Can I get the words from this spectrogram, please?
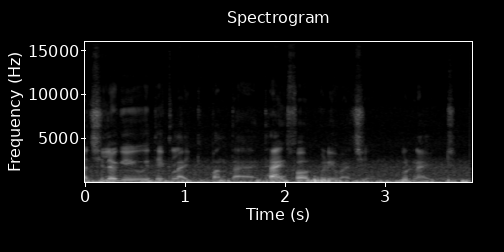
अच्छी लगी होगी तो एक लाइक बनता है। Thanks for video watching good night.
